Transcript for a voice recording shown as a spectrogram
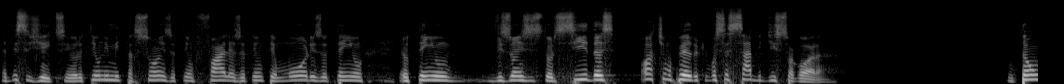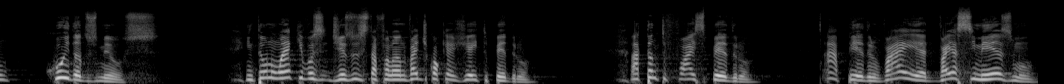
É desse jeito, Senhor. Eu tenho limitações, eu tenho falhas, eu tenho temores, eu tenho, eu tenho visões distorcidas. Ótimo, Pedro, que você sabe disso agora. Então, cuida dos meus. Então não é que você, Jesus está falando, vai de qualquer jeito, Pedro. Ah, tanto faz, Pedro. Ah, Pedro, vai, vai a si mesmo.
